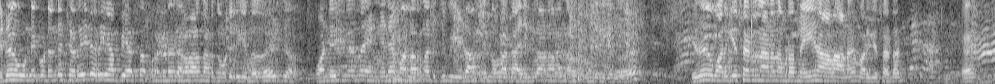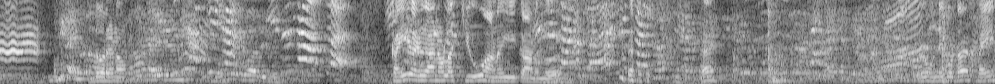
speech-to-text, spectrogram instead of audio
ഇത് ഉണ്ണിക്കുട്ടന്റെ ചെറിയ ചെറിയ അഭ്യാസ പ്രകടനങ്ങളാണ് നടന്നുകൊണ്ടിരിക്കുന്നത്. വണ്ടിയിൽ നിന്ന് എങ്ങനെ മലർന്നടിച്ച് വീഴാം എന്നുള്ള കാര്യങ്ങളാണ് അവൻ നടന്നുകൊണ്ടിരിക്കുന്നത്. ഇത് വർഗീസേട്ടനാണ് നമ്മുടെ മെയിൻ ആളാണ് വർഗീസേട്ടൻ എന്ത് പറയണോ? കൈ കഴുകാനുള്ള ക്യൂ ആണ് ഈ കാണുന്നത്. ഏ? ഉണ്ണിക്കുട്ടൻ മെയിൻ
